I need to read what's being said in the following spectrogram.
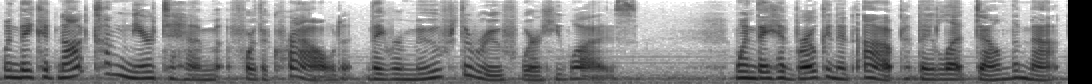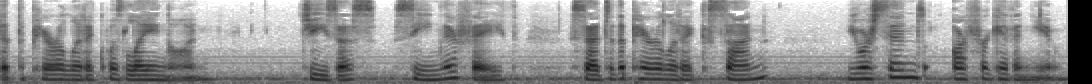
When they could not come near to him for the crowd, they removed the roof where he was. When they had broken it up, they let down the mat that the paralytic was laying on. Jesus, seeing their faith, said to the paralytic, Son, your sins are forgiven you.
